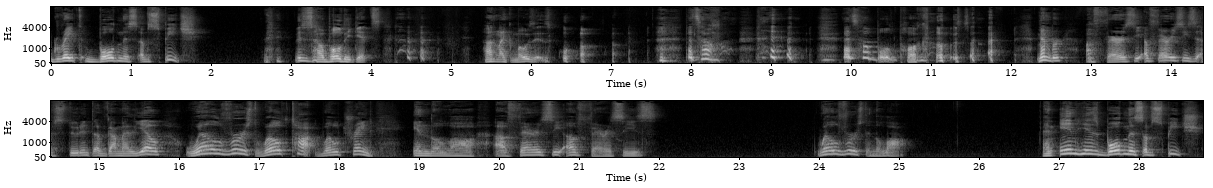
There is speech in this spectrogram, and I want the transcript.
great boldness of speech. this is how bold he gets. Unlike Moses. that's how that's how bold Paul goes. Remember, a Pharisee of Pharisees, a student of Gamaliel, well versed, well taught, well trained in the law, a Pharisee of Pharisees, well versed in the law. And in his boldness of speech,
